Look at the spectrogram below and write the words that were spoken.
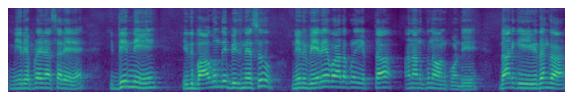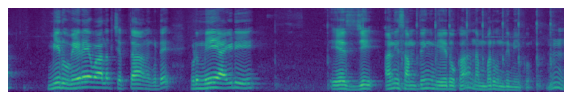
మీరు ఎప్పుడైనా సరే దీన్ని ఇది బాగుంది బిజినెస్ నేను వేరే వాళ్ళకు కూడా చెప్తా అని అనుకున్నాం అనుకోండి దానికి ఈ విధంగా మీరు వేరే వాళ్ళకు చెప్తా అనుకుంటే ఇప్పుడు మీ ఐడి ఎస్జి అని సంథింగ్ ఏదో ఒక నంబర్ ఉంది మీకు. Hmm.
